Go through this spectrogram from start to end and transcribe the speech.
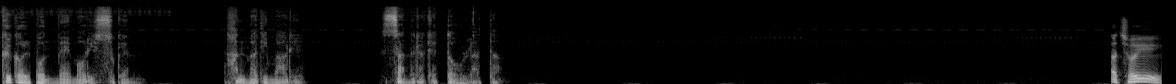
그걸 본 내 머릿속엔 한마디 말이 싸늘하게 떠올랐다. 아, 저희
